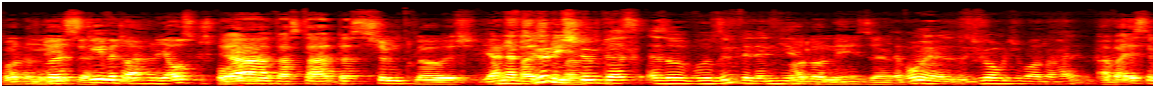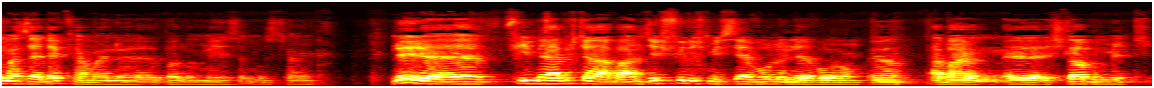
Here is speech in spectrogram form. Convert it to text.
Also das Bolognese. G wird doch einfach nicht ausgesprochen. Ja, das, da, das stimmt, glaube ich. Ja, Hab natürlich stimmt das. Also, wo sind wir denn hier? Bolognese. Da brauchen wir uns überhaupt nicht drüber unterhalten. Aber ist immer sehr lecker, meine Bolognese, muss ich sagen. Nö, äh, viel mehr habe ich da, aber an sich fühle ich mich sehr wohl in der Wohnung. Ja. Aber äh, ich glaube mit,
